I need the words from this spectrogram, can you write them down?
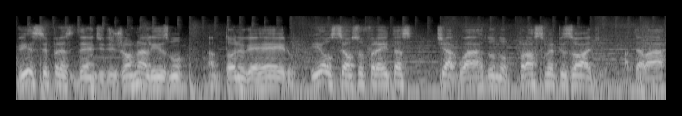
Vice-presidente de jornalismo Antônio Guerreiro. E eu, Celso Freitas, te aguardo no próximo episódio. Até lá!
